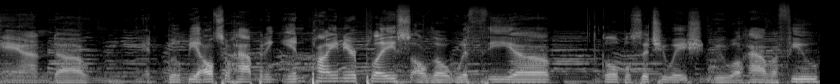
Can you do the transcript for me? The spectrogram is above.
And uh, it will be also happening in Pioneer Place, although with the uh, global situation, we will have a few.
